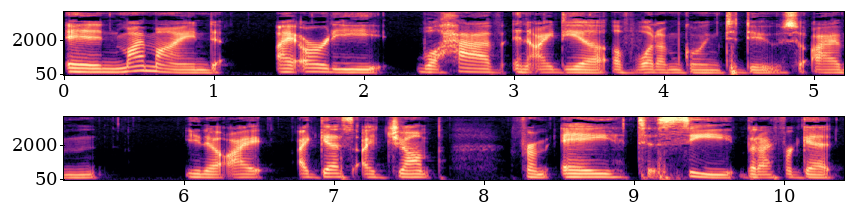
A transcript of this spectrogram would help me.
in my mind, I already will have an idea of what I'm going to do. So I'm, you know, I, I guess I jump from A to C, but I forget,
